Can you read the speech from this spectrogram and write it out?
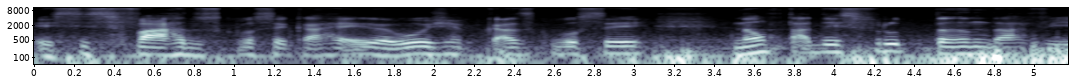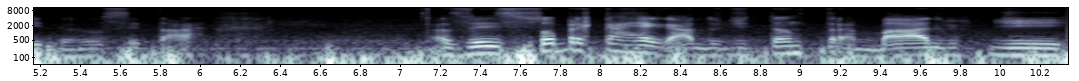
Esses fardos que você carrega hoje é por causa que você não está desfrutando da vida. Você está às vezes sobrecarregado de tanto trabalho, de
